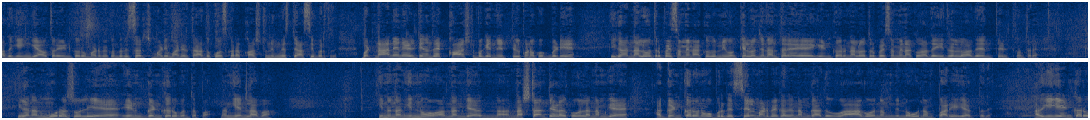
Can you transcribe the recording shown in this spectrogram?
ಅದಕ್ಕೆ ಹೆಂಗೆ ಯಾವ ಥರ ಎಣ್ಕರು ಮಾಡಬೇಕು ಅಂತ ರಿಸರ್ಚ್ ಮಾಡಿ ಮಾಡಿರ್ತಾರೆ. ಅದಕ್ಕೋಸ್ಕರ ಕಾಸ್ಟು ನಿಮಗೆ ಜಾಸ್ತಿ ಬರ್ತದೆ. ಬಟ್ ನಾನೇನು ಹೇಳ್ತೀನಿ ಅಂದರೆ ಕಾಸ್ಟ್ ಬಗ್ಗೆ ನೀವು ತಿಳ್ಕೊಳಕ್ಕೆ ಹೋಗ್ಬೇಡಿ. ಈಗ ನಲ್ವತ್ತು ರೂಪಾಯಿ ಸಮಯ ಹಾಕಿದ್ರು ನೀವು ಕೆಲವೊಂದು ಜನ ಅಂತಾರೆ ಹೆಣ್ಕರು ನಲ್ವತ್ತು ರೂಪಾಯಿ ಸಮಯ ಹಾಕೋದು, ಅದೇ ಇದರಲ್ಲೂ ಅದೇ ಅಂತ ಹೇಳ್ಕೊಂತಾರೆ. ಈಗ ನಾನು ಮೂರು ಹಸುವಲ್ಲಿ ಹೆಣ್ಣು ಗಂಡ್ಕರು ಬಂತಪ್ಪ, ನನಗೇನು ಲಾಭ? ಇನ್ನು ನಾನು ಇನ್ನೂ ನನಗೆ ನಷ್ಟ ಅಂತ ಹೇಳೋಕೆ ಹೋಗಲ್ಲ, ನಮಗೆ ಆ ಗಂಡ್ಕರುನ ಒಬ್ರಿಗೆ ಸೇಲ್ ಮಾಡಬೇಕಾದ್ರೆ ನಮ್ಗೆ ಅದು ಆಗೋ ನಮಗೆ ನೋವು ನಮ್ಗೆ ಭಾರಿ ಆಗ್ತದೆ. ಅದಕ್ಕೆ ಈಗ ಹೆಣ್ಕರು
